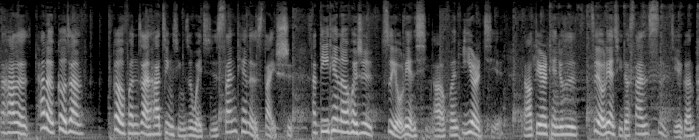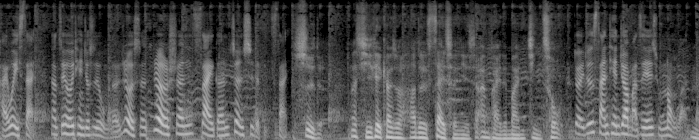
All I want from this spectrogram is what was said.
那它的它的各站各分站它进行是维持三天的赛事。那第一天呢会是自由练习，然后分一二节，然后第二天就是自由练习的三四节跟排位赛，那最后一天就是我们的热身热身赛跟正式的比赛。是的。那其实可以看出，他的赛程也是安排的蛮紧凑的。对，就是三天就要把这些全部弄完。嗯，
